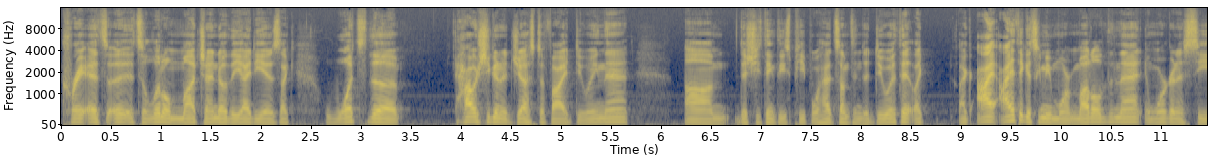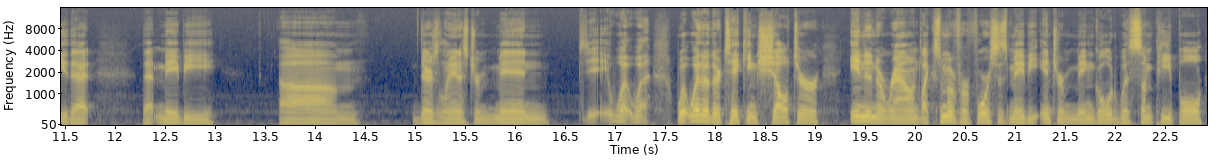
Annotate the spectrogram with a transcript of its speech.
cra- It's it's a little much. I know the idea is like, what's the how is she going to justify doing that? Um, does she think these people had something to do with it? Like like I I think it's gonna be more muddled than that, and we're gonna see that that maybe um, there's Lannister men. What, what, what, whether they're taking shelter in and around, like some of her forces may be intermingled with some people,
